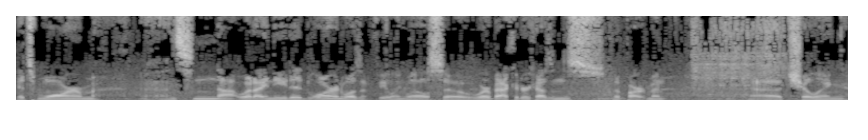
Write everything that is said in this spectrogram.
It's warm. Uh, it's not what I needed. Lauren wasn't feeling well, so we're back at her cousin's apartment, uh, chilling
